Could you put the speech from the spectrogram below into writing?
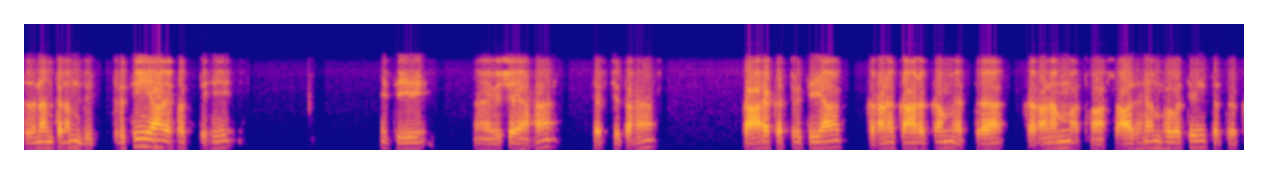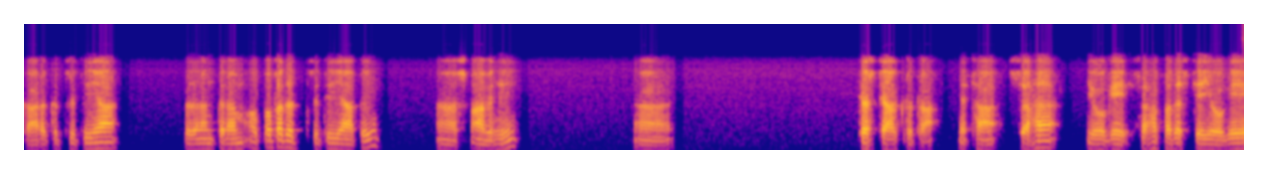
तदनन्तरं द्वि तृतीया विभक्तिः इति विषयः चर्चितः। कारकतृतीया करणकारकं यत्र करणम् अथवा साधनं भवति, तत्र कारकतृतीया, तदनन्तरम् उपपदतृतीया अपि अस्माभिः चर्चा कृता। यथा सः योगे, सः पदस्य योगे,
